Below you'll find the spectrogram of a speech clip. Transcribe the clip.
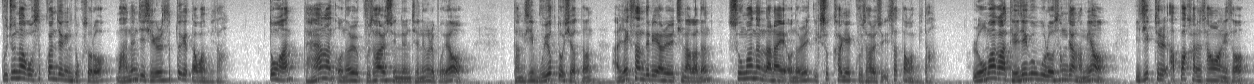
꾸준하고 습관적인 독서로 많은 지식을 습득했다고 합니다. 또한 다양한 언어를 구사할 수 있는 재능을 보여 당시 무역도시였던 알렉산드리아를 지나가던 수많은 나라의 언어를 익숙하게 구사할 수 있었다고 합니다. 로마가 대제국으로 성장하며 이집트를 압박하는 상황에서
